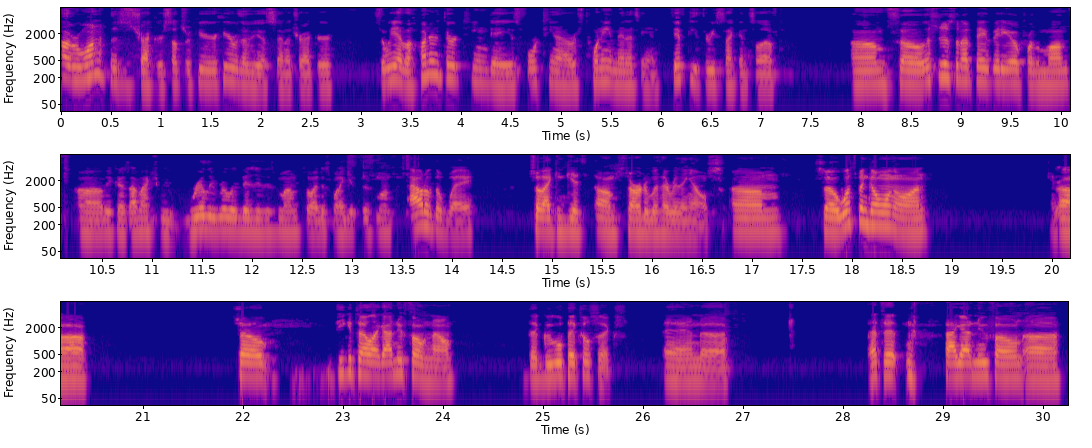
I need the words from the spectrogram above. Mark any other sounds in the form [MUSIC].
Hello everyone, this is Tracker's Central here, here with the Santa Tracker. So we have 113 days, 14 hours, 28 minutes, and 53 seconds left. Um, so this is just an update video for the month, uh, because I'm actually really, really busy this month, so I just want to get this month out of the way so I can get um, started with everything else. Um, so what's been going on? Uh, so, if you can tell, I got a new phone now, the Google Pixel 6, and uh, that's it. [LAUGHS] I got a new phone. Uh,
